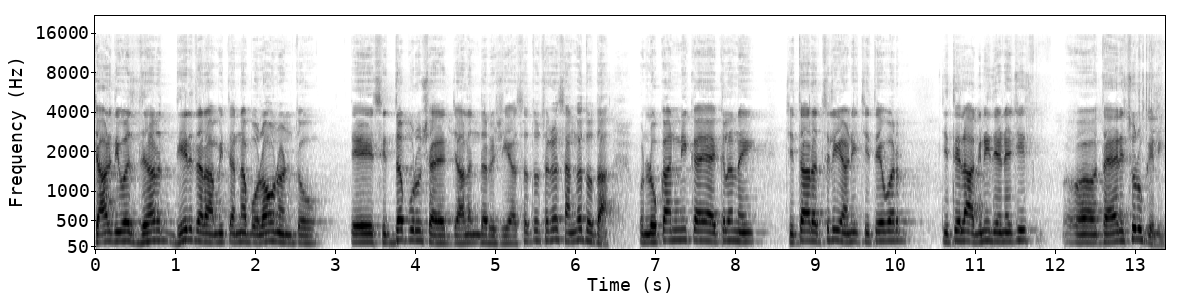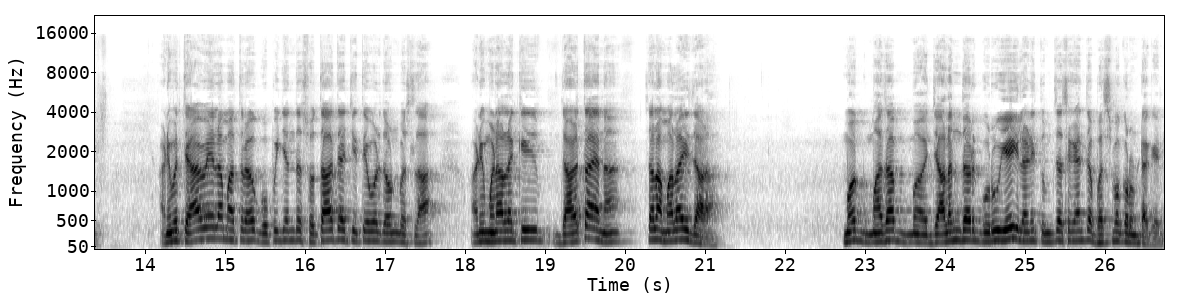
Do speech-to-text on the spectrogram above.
चार दिवस धर धीर धरा. मी त्यांना बोलावून आणतो. ते सिद्ध पुरुष आहेत जालंधर ऋषी. असं तो सगळं सांगत होता. पण लोकांनी काय ऐकलं नाही. चिता रचली आणि चितेवर चितेला अग्नी देण्याची तयारी सुरू केली. आणि मग त्यावेळेला मात्र गोपीचंद स्वतः त्या चितेवर जाऊन बसला आणि म्हणाला की जाळताय ना? चला मलाही जाळा. मग माझा जालंधर गुरु येईल आणि तुमच्या सगळ्यांचं भस्म करून टाकेल.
